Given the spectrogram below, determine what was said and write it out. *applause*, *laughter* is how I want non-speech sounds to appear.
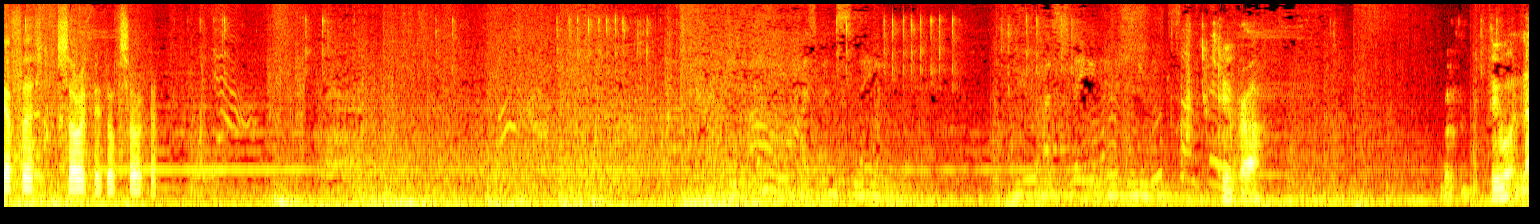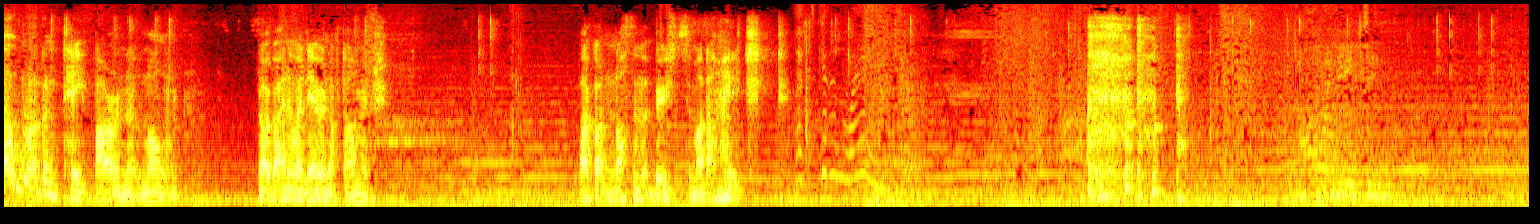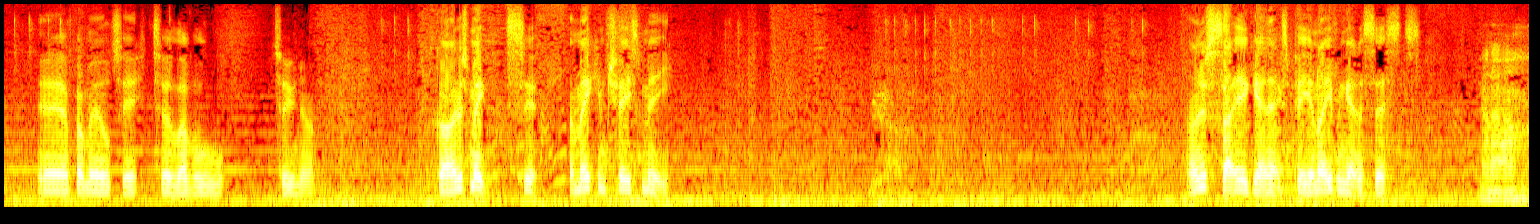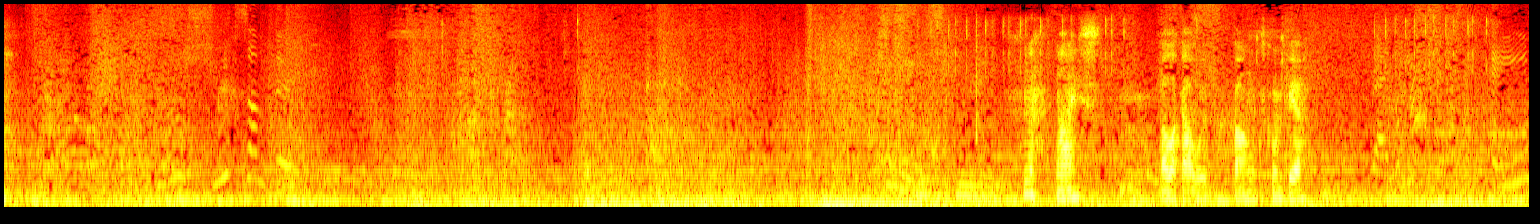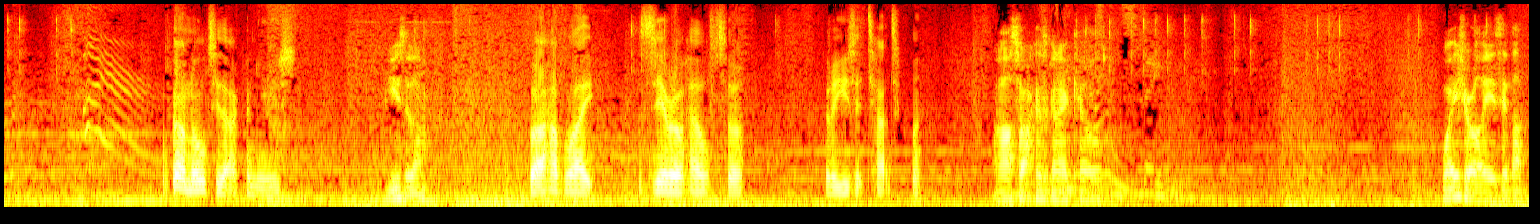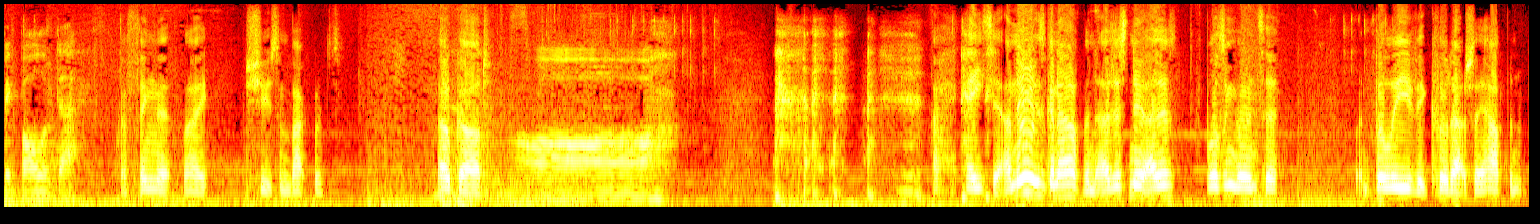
Go for Soraka, go for Soraka. Two pro. Do, no, we're not going to take Baron at the moment. Not got anywhere near enough damage. I've got nothing that boosts my *laughs* damage. Yeah, I've got my ulti to level two now. God, I just make I make him chase me. I'm just sat here getting XP. I'm not even getting assists. I know. *laughs* Nice. I'll look out to got an ulti that I can use, Use it then. but I have like zero health, so gotta use it tactically. Oh, Soraka's gonna get killed. What is your ulti? Is it that big ball of death? A thing that like shoots them backwards. Oh god, Aww. I hate it. I knew it was gonna happen. I just knew I just wasn't going to believe it could actually happen.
